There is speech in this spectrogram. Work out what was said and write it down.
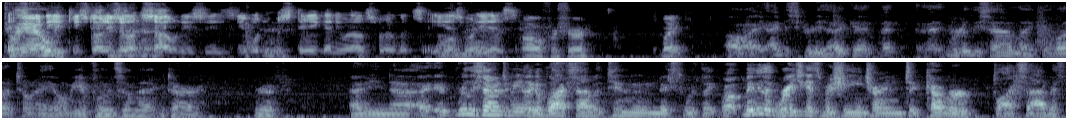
Tony Iommi. unique. He's got his own sound. He's, he's you wouldn't mistake anyone else for him. It's he Oh, is what he is. Oh, for sure. Mike? Oh, I, I disagree. I get that. That really sounded like a lot of Tony Iommi influence on that guitar riff. I mean, uh, it really sounded to me like a Black Sabbath tune mixed with like, well, maybe like Rage Against the Machine trying to cover Black Sabbath.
